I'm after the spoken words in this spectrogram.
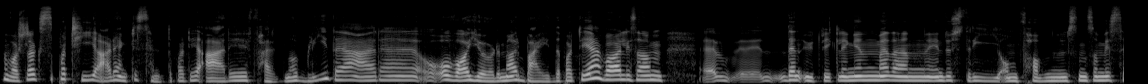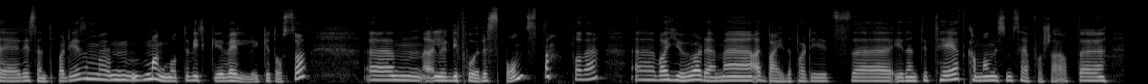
Men Hva slags parti er det egentlig Senterpartiet er i ferd med å bli? Er, eh, og hva gjør det med Arbeiderpartiet? Hva er liksom eh, Den utviklingen med den industriomfavnelsen som vi ser i Senterpartiet, som på mange måter virker vellykket også. Um, eller de får respons da, på det. Uh, hva gjør det med Arbeiderpartiets uh, identitet? Kan man liksom se for seg at, uh,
